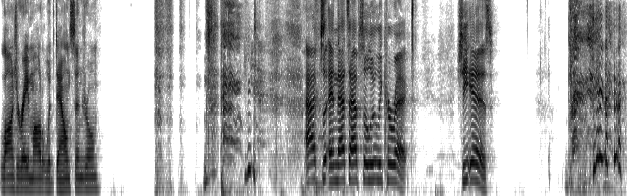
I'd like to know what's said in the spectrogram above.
lingerie model with Down syndrome. Abs- and that's absolutely correct. She is.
